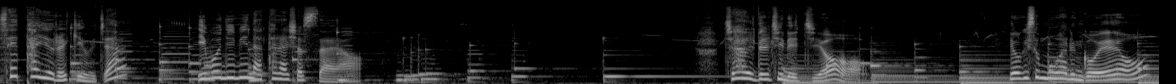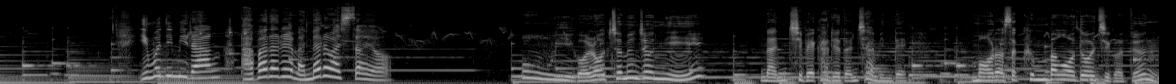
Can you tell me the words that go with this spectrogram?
새 타이어를 끼우자 이모님이 나타나셨어요. 잘들 지냈지요? 여기서 뭐 하는 거예요? 이모님이랑 바바라를 만나러 왔어요. 어, 이걸 어쩌면 좋니? 난 집에 가려던 참인데 멀어서 금방 어두워지거든.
